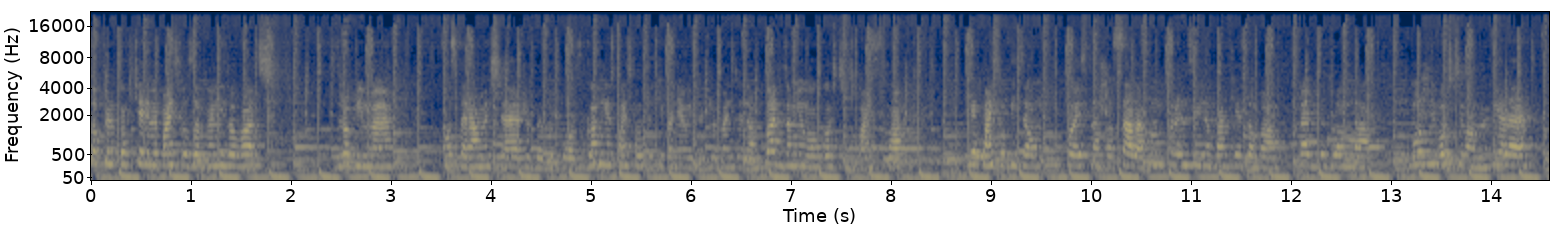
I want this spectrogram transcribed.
co tylko chcieliby Państwo zorganizować, zrobimy. Postaramy się, żeby wyszło zgodnie z Państwa oczekiwaniami, także będzie nam bardzo miło gościć Państwa. Jak Państwo widzą, to jest nasza sala konferencyjno-bankietowa. Tak wygląda. Możliwości mamy wiele. Co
